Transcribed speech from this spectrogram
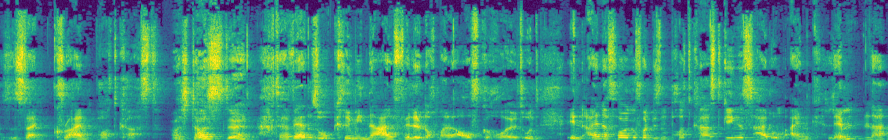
Das ist ein Crime-Podcast. Was ist das denn? Ach, da werden so Kriminalfälle nochmal aufgerollt. Und in einer Folge von diesem Podcast ging es halt um einen Klempner,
